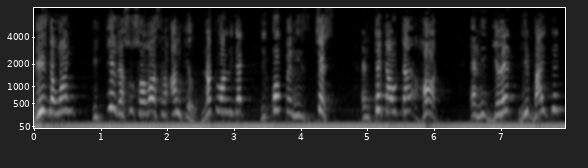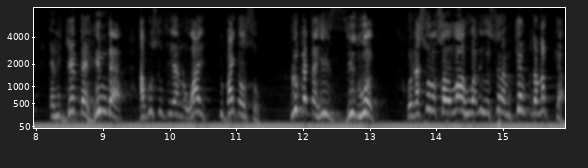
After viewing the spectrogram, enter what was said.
He is the one, he killed Rasulullah uncle. Not only that, he opened his chest and take out the heart and he gilled, he bite it and he gave the Hinda, Abu Sufyan wife to bite also. Look at the, his, his work. When Rasulullah sallallahu alayhi wasallam came to the Makkah,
